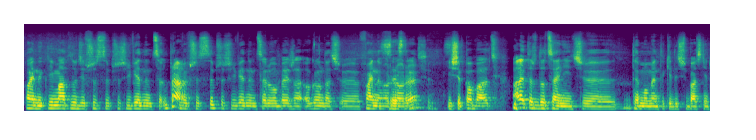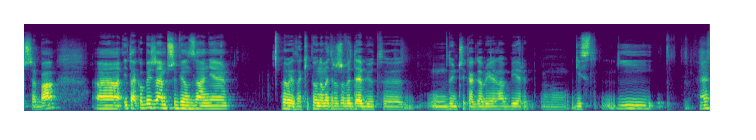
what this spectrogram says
fajny klimat. Ludzie wszyscy przyszli w jednym celu, prawie wszyscy przyszli w jednym celu obejrza, oglądać e, fajne horrory się. i się pobać, ale też docenić e, te momenty, kiedy się bać nie trzeba. I tak, obejrzałem Przywiązanie. Taki pełnometrażowy debiut e, Duńczyka Gabriela Bier... mm, Gis... Gi... He?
